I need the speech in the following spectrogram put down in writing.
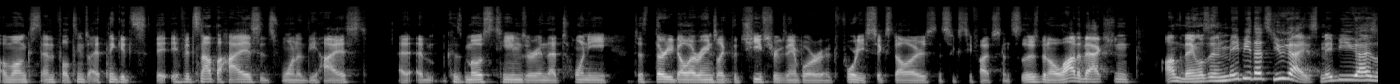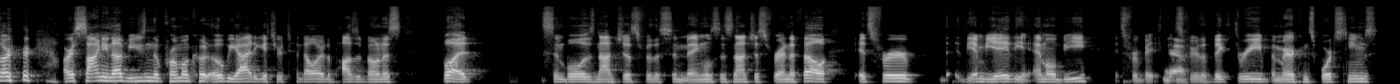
amongst NFL teams. I think it's if it's not the highest, it's one of the highest because most teams are in that twenty to thirty dollar range. Like the Chiefs, for example, are at forty six dollars and sixty five cents. So there's been a lot of action on the Bengals, and maybe that's you guys. Maybe you guys are are signing up using the promo code OBI to get your ten dollar deposit bonus. But SimBull is not just for the Sim Bengals. It's not just for NFL. It's for the NBA, the MLB. It's for ba- yeah. it's for the big three American sports teams.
